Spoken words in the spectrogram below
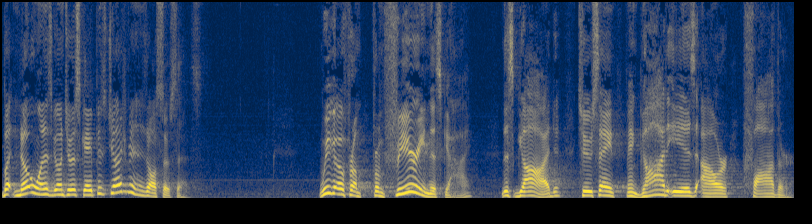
But no one is going to escape his judgment, it also says. We go from, from fearing this guy, this God, to saying, man, God is our Father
